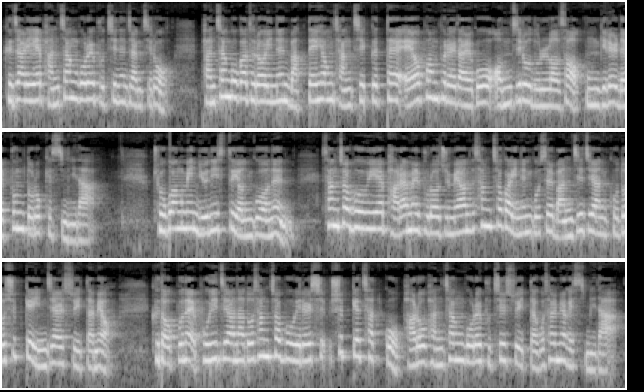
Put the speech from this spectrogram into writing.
그 자리에 반창고를 붙이는 장치로 반창고가 들어있는 막대형 장치 끝에 에어펌프를 달고 엄지로 눌러서 공기를 내뿜도록 했습니다. 조광민 유니스트 연구원은 상처 부위에 바람을 불어주면 상처가 있는 곳을 만지지 않고도 쉽게 인지할 수 있다며 그 덕분에 보이지 않아도 상처 부위를 쉽게 찾고 바로 반창고를 붙일 수 있다고 설명했습니다.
